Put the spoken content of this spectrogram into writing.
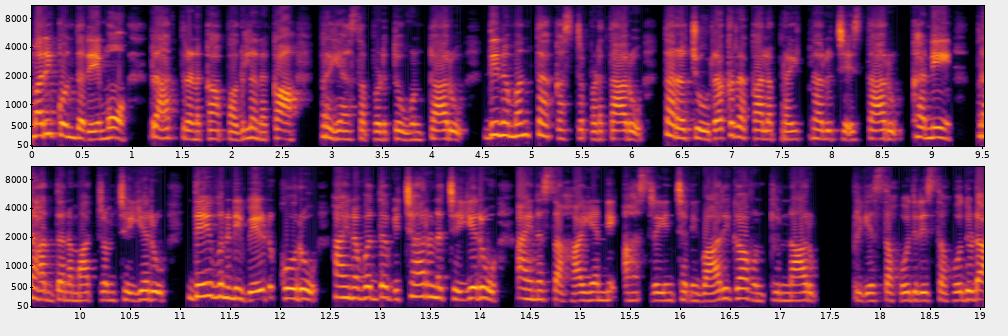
మరికొందరేమో రాత్రనక పగలనక ప్రయాసపడుతూ ఉంటారు. దినమంతా కష్టపడతారు. తరచూ రకరకాల ప్రయత్నాలు చేస్తారు. కానీ ప్రార్థన మాత్రం చెయ్యరు. దేవునిని వేడుకోరు. ఆయన వద్ద విచారణ చెయ్యరు. ఆయన సహాయాన్ని ఆశ్రయించని వారిగా ఉంటున్నారు. ప్రియ సహోదరి సహోదరుడా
